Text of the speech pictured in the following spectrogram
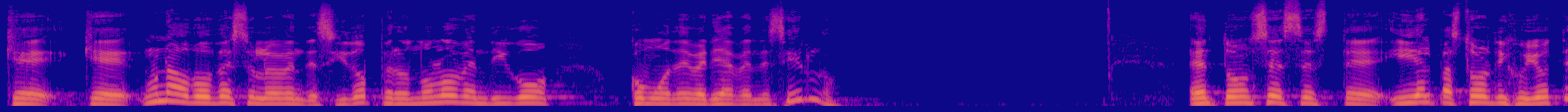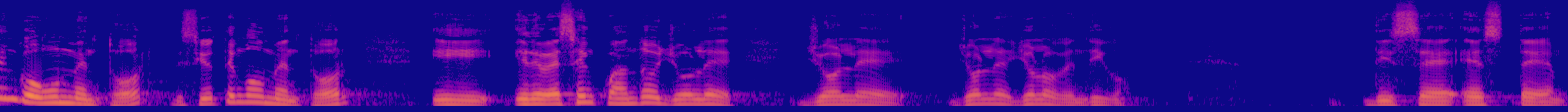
Que, que una o dos veces lo he bendecido, pero no lo bendigo como debería bendecirlo. Entonces, este, y el pastor dijo, yo tengo un mentor, dice, yo tengo un mentor y, y de vez en cuando yo le, yo le, yo le, yo lo bendigo. Dice, este,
